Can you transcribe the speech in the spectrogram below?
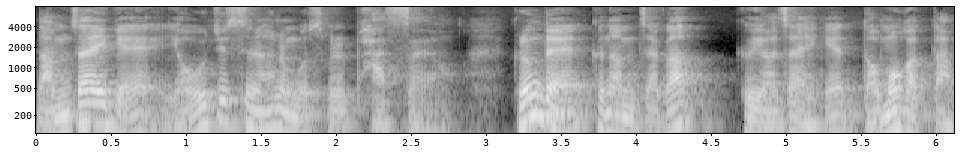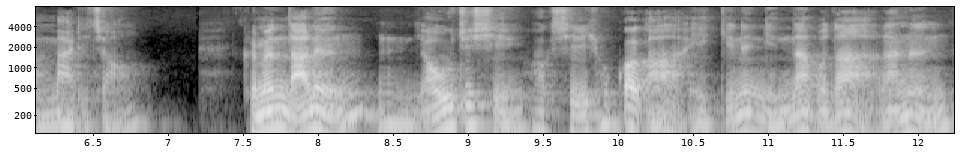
남자에게 여우짓을 하는 모습을 봤어요. 그런데 그 남자가 그 여자에게 넘어갔단 말이죠. 그러면 나는 음, 여우짓이 확실히 효과가 있기는 있나 보다 라는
